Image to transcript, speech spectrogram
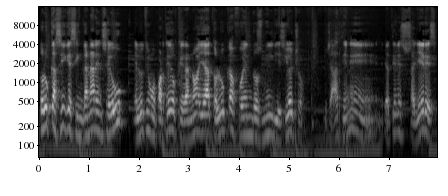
Toluca sigue sin ganar en CEU. El último partido que ganó allá Toluca fue en 2018. Ya tiene, ya tiene sus ayeres.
